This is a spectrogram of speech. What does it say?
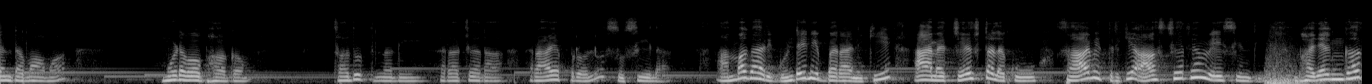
చందమామ మూడవ భాగం. చదువుతున్నది రచన రాయప్రోలు సుశీల. అమ్మగారి గుండె నిబ్బరానికి ఆమె చేష్టలకు సావిత్రికి ఆశ్చర్యం వేసింది. భయంగా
